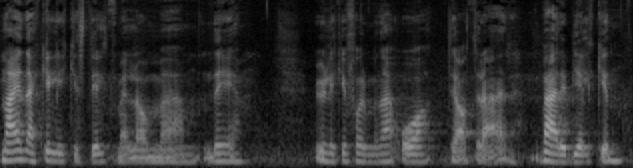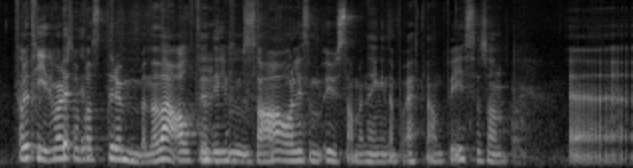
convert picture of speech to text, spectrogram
nei, det er ikke likestilt mellom de ulike formene, og teatret er bærebjelken. Samtidig var det såpass drømmende, da, alt det de liksom sa, og liksom usammenhengende på et eller annet vis. Og sånn, eh,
